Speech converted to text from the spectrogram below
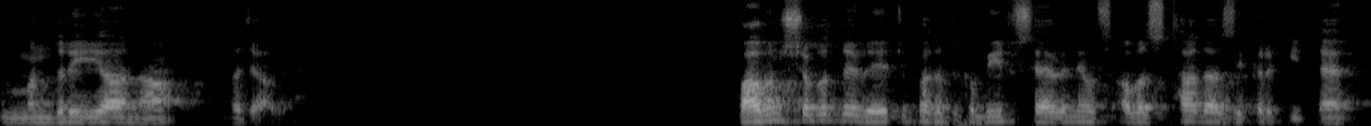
ਮੰਦਰੀਆ ਨਾ ਬਜਾਵੇ ਪਾਵਨ ਸ਼ਬਦ ਦੇ ਵਿੱਚ ਭਗਤ ਕਬੀਰ ਸਾਹਿਬ ਨੇ ਉਸ ਅਵਸਥਾ ਦਾ ਜ਼ਿਕਰ ਕੀਤਾ ਹੈ,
